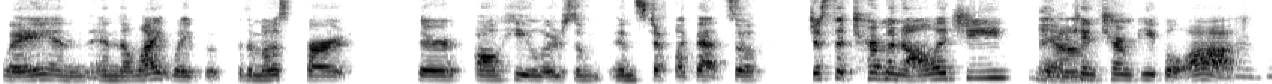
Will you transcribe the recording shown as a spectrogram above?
way and and the light way, but for the most part, they're all healers and, and stuff like that. So just the terminology Yeah. can turn people off. Mm-hmm.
